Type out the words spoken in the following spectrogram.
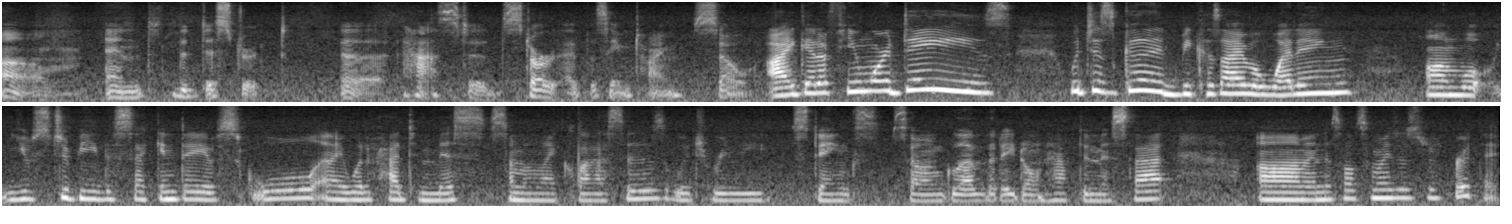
Um, and the district uh, has to start at the same time. So I get a few more days, which is good because I have a wedding on what used to be the second day of school and I would have had to miss some of my classes, which really stinks. So I'm glad that I don't have to miss that. Um, and it's also my sister's birthday,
